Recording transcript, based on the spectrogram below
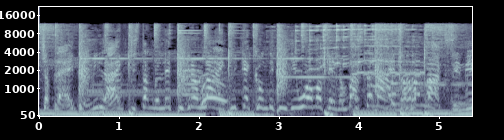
Schiaccia play, premi like, ci stanno le tigre online Clicca e condividi uomo che non basta mai Mamma Maximi,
